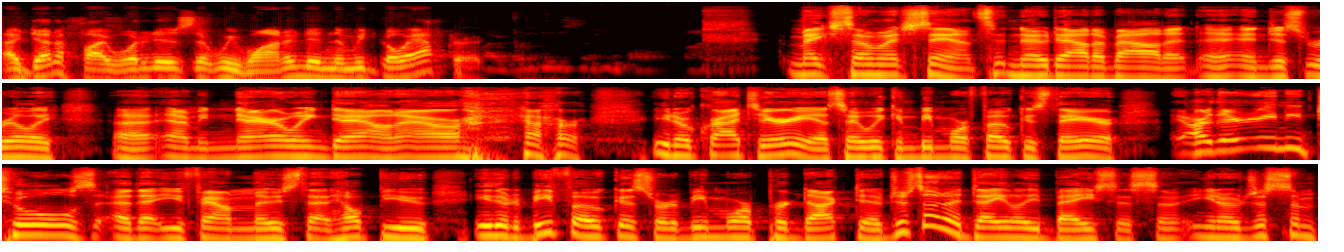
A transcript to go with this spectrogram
identify what it is that we wanted and then we'd go after it makes so much sense no doubt about it and just really uh, i mean narrowing down our our you know criteria so we can be more focused there. Are there any tools uh, that you found most that help you either to be focused or to be more productive just on a daily basis? Uh, you know just some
